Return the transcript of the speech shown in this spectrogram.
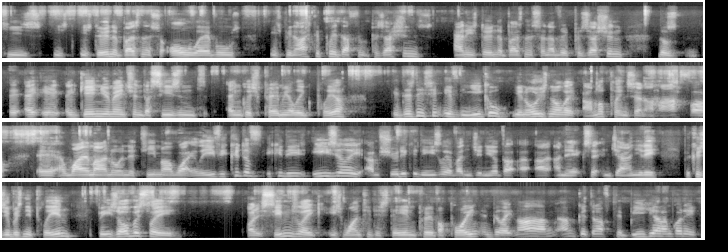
he's he's he's doing the business at all levels. He's been asked to play different positions, and he's doing the business in every position. There's again, you mentioned a seasoned English Premier League player he doesn't seem to have the ego. You know, he's not like I'm not playing centre half or uh, why am I not in the team? I want to leave. He could have, he could easily. I'm sure he could easily have engineered a, a, an exit in January because he wasn't playing. But he's obviously, or it seems like he's wanted to stay and prove a point and be like, nah, I'm, I'm good enough to be here. I'm going to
